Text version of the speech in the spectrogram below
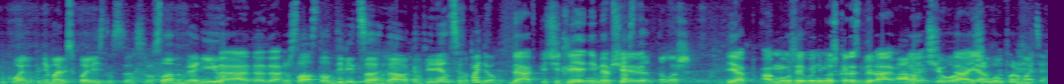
буквально поднимаемся по лестнице с Русланом Ганиевым. Да, да, да. Руслан стал делиться да, о конференции. Ну, пойдем. Да, впечатлениями На вообще. стенд на ваш. Я, а мы уже его немножко разбираем. А, но- ну ничего, да, в я живом формате.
